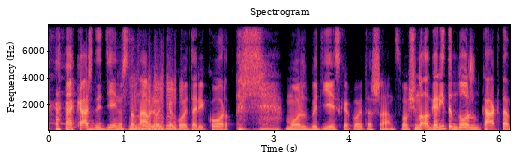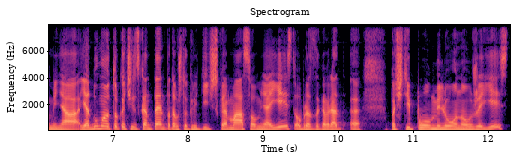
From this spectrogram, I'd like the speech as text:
каждый день устанавливать какой-то рекорд, может быть, есть какой-то шанс. В общем, алгоритм должен как-то меня... Я думаю, только через контент, потому что критическая масса у меня есть. Образно говоря, э, почти полмиллиона уже есть.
